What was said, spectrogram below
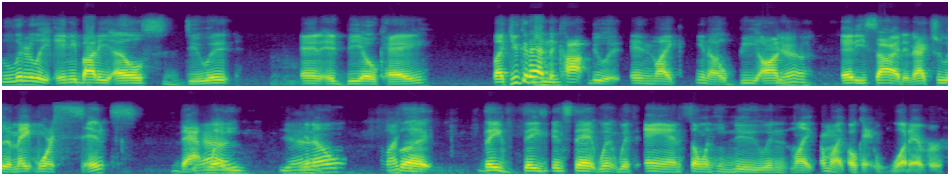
literally anybody else do it, and it'd be okay. Like, you could have had Mhm. the cop do it and like you know be on yeah. Eddie's side, and actually would have made more sense that yeah, way. Yeah. You know, like but that. they they instead went with Anne, someone he knew, and like I'm like, okay, whatever,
